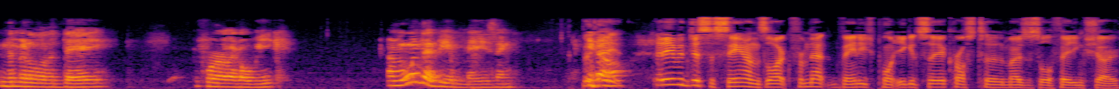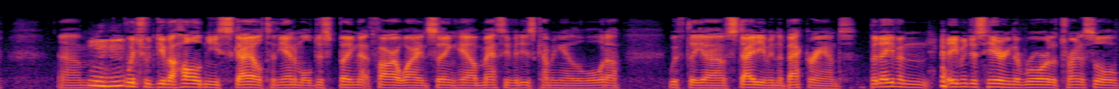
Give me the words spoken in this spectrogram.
in the middle of the day for like a week. I mean, wouldn't that be amazing? But You know? and even just the sounds, like from that vantage point, you could see across to the Mosasaur feeding show, um, Mhm. which would give a whole new scale to the animal, just being that far away and seeing how massive it is coming out of the water. with the uh, stadium in the background. But even even just hearing the roar of the Tyrannosaur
